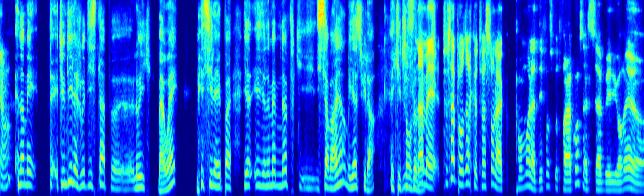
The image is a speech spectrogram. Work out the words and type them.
hein. Non, mais tu me dis, il a joué 10 snaps, euh, Loïc. Bah ouais. Mais s'il avait pas. Il y, a- il y en a même 9 qui ne servent à rien, mais il y a celui-là et qui te change le Non, match. mais tout ça pour dire que de toute façon, la, pour moi, la défense contre la course, elle s'est améliorée. euh,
